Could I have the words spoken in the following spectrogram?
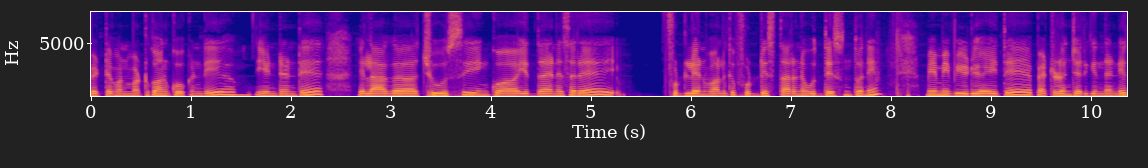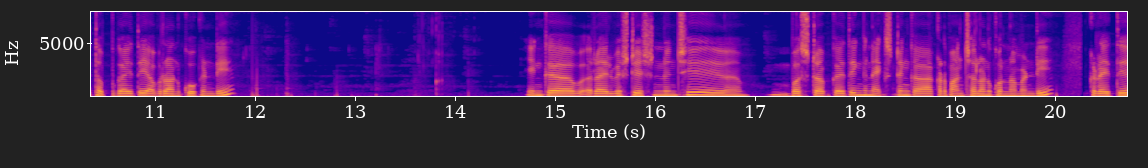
పెట్టామని మట్టుకు అనుకోకండి. ఏంటంటే ఇలాగ చూసి ఇంకో ఇద్దరైనా సరే ఫుడ్ లేని వాళ్ళకి ఫుడ్ ఇస్తారనే ఉద్దేశంతోనే మేము ఈ వీడియో అయితే పెట్టడం జరిగిందండి. తప్పుగా అయితే ఎవరు అనుకోకండి. ఇంకా రైల్వే స్టేషన్ నుంచి బస్ స్టాప్కి అయితే ఇంకా నెక్స్ట్ ఇంకా అక్కడ పంచాలనుకున్నామండి. ఇక్కడైతే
